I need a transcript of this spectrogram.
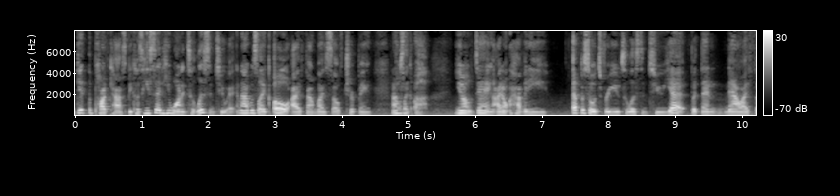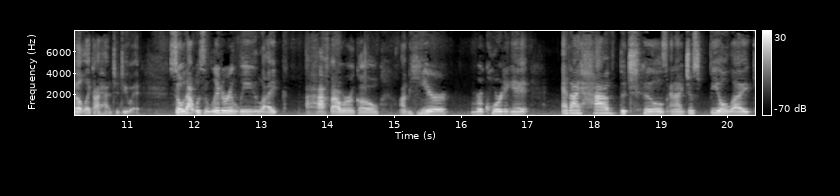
get the podcast because he said he wanted to listen to it. And I was like, oh, I found myself tripping. And I was like, oh, you know, dang, I don't have any episodes for you to listen to yet. But then now I felt like I had to do it. So that was literally like a half hour ago. I'm here recording it, and I have the chills, and I just feel like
